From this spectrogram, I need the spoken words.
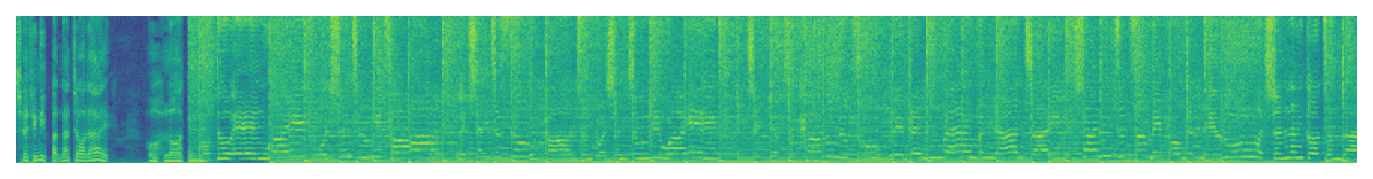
ใช้เทคนิคปัดหน้าจอได้ โอ้รอดบอกตัวเองไว้ว่าฉันจะไม่ท้อและฉันจะสู้ต่อจนกว่าฉันจะไม่ไหวจะเก็บทุกคำดูถูกเปลี่ยนเป็นแรงบันดาลใจและฉันจะทำให้พ่อแม่ได้รู้ว่าฉันนั้นก็ทำได้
